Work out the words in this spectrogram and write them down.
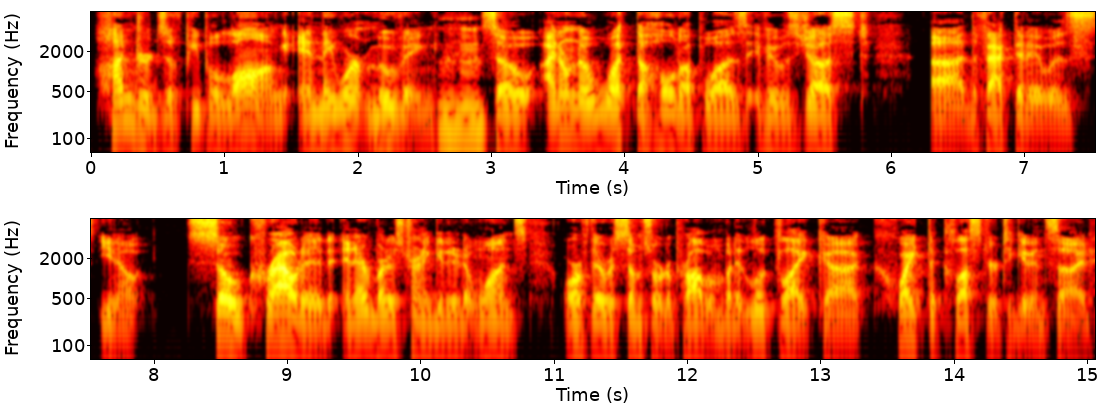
hundreds of people long and they weren't moving. Mm-hmm. So I don't know what the holdup was, if it was just uh, the fact that it was, you know, so crowded and everybody was trying to get it at once, or if there was some sort of problem. But it looked like uh, quite the cluster to get inside.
